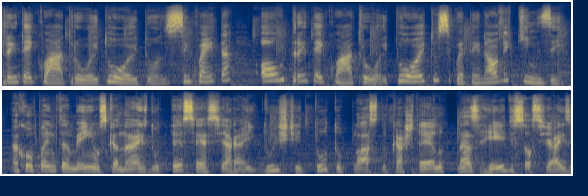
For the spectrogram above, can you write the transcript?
34 88 11 50 ou 3488 5915. Acompanhe também os canais do TCS Ceará e do Instituto Plácido Castelo nas redes sociais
